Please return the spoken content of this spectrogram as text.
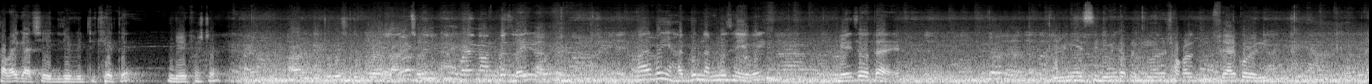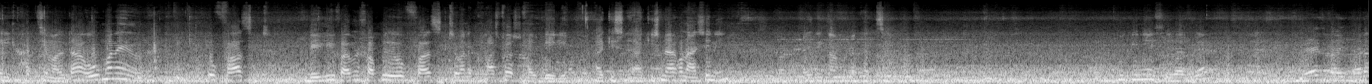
সবাই গেছে ইডলি ফিলি খেতে ব্রেকফাস্টে আর ইউটিউবে লাঞ্চ ভাই ভাই ভাই হাত দিন ননভেজ নেই ভাই। ভেজ হতে আমি নিয়ে এসেছি ডিমিটা আপনি তোমাদের সকাল শেয়ার করে নিই। এই খাচ্ছে মালটা। ও মানে ও ফার্স্ট ডেইলি আমি সব কিছু ও ফার্স্ট মানে ফার্স্ট ফার্স্ট খাই ডেইলি আর কৃষ্ণ কৃষ্ণ এখন আসেনি। এই দিকে আমরা খাচ্ছি। তুই কি নিয়ে এসেছিস আজকে? ভেজ ভাই ভাড়া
